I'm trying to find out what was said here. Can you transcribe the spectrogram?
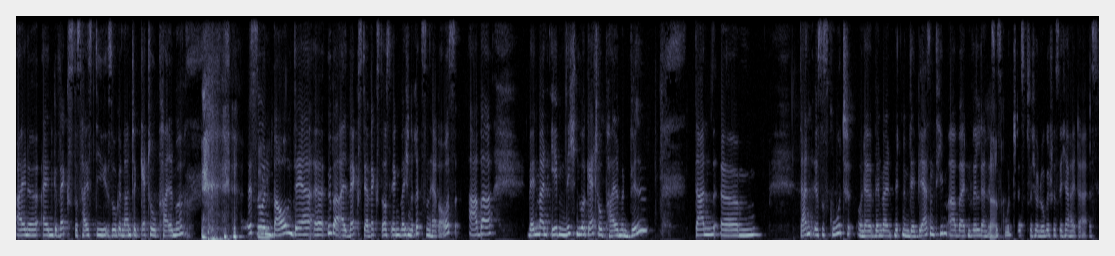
eine, ein Gewächs, das heißt die sogenannte Ghetto-Palme. ist so ein Baum, der äh, überall wächst, der wächst aus irgendwelchen Ritzen heraus. Aber wenn man eben nicht nur Ghetto-Palmen will, dann, ähm, dann ist es gut, oder wenn man mit einem diversen Team arbeiten will, dann ja. ist es gut, dass psychologische Sicherheit da ist.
